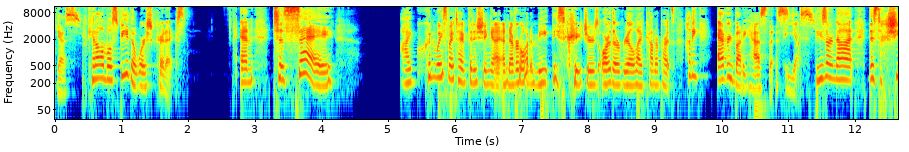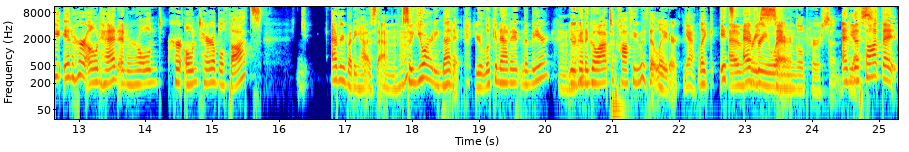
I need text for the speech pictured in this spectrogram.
Yes. can almost be the worst critics. And to say, I couldn't waste my time finishing. it. I never want to meet these creatures or their real life counterparts. Honey, everybody has this. Yes. These are not this she in her own head and her own her own terrible thoughts. Everybody has that. Mm-hmm. So you already met it. You're looking at it in the mirror. You're going to go out to coffee with it later. Yeah. Like it's Every everywhere. single person. And Yes. the thought that,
